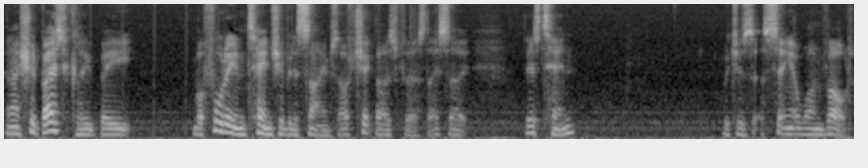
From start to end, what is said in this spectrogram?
And they should basically be, well 14 and 10 should be the same, so I'll check those first. Eh? So there's 10, which is sitting at 1 volt.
